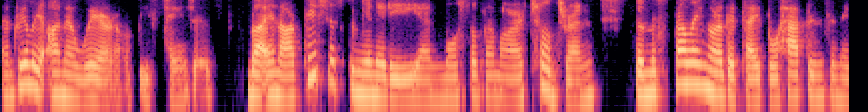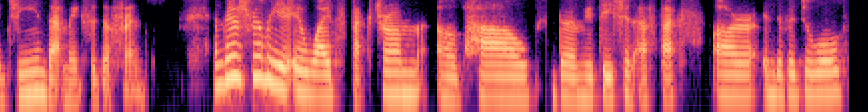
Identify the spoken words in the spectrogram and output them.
and really unaware of these changes. But in our patients community, and most of them are children, the misspelling or the typo happens in a gene that makes a difference. And there's really a wide spectrum of how the mutation affects our individuals.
